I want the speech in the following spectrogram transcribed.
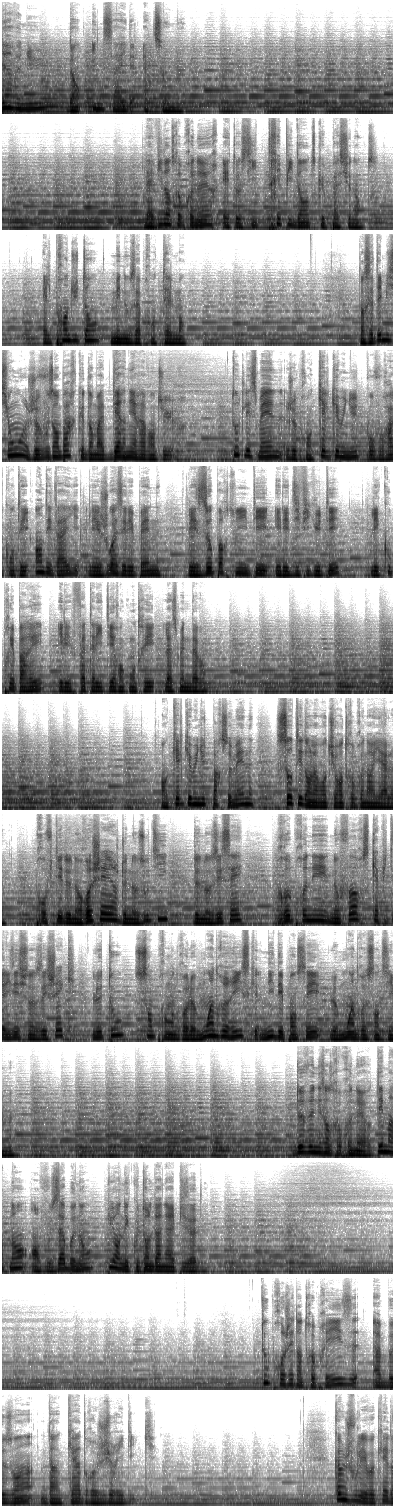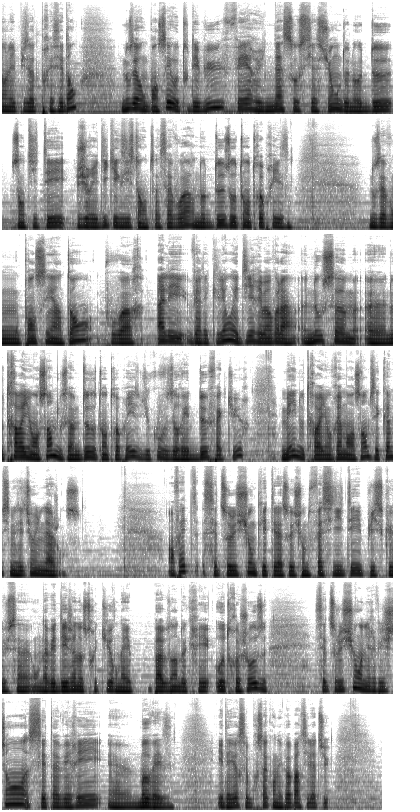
Bienvenue dans Inside Atsum. La vie d'entrepreneur est aussi trépidante que passionnante. Elle prend du temps mais nous apprend tellement. Dans cette émission, je vous embarque dans ma dernière aventure. Toutes les semaines, je prends quelques minutes pour vous raconter en détail les joies et les peines, les opportunités et les difficultés, les coups préparés et les fatalités rencontrées la semaine d'avant. En quelques minutes par semaine, sautez dans l'aventure entrepreneuriale. Profitez de nos recherches, de nos outils, de nos essais. Reprenez nos forces, capitalisez sur nos échecs, le tout sans prendre le moindre risque ni dépenser le moindre centime. Devenez entrepreneur dès maintenant en vous abonnant puis en écoutant le dernier épisode. Tout projet d'entreprise a besoin d'un cadre juridique. Comme je vous l'évoquais dans l'épisode précédent, nous avons pensé au tout début faire une association de nos deux entités juridiques existantes, à savoir nos deux auto-entreprises. Nous avons pensé un temps pouvoir aller vers les clients et dire, eh ben voilà, nous sommes, euh, nous travaillons ensemble, nous sommes deux auto-entreprises, du coup vous aurez deux factures, mais nous travaillons vraiment ensemble, c'est comme si nous étions une agence. En fait, cette solution qui était la solution de facilité, puisque on avait déjà nos structures, on n'avait pas besoin de créer autre chose, cette solution, en y réfléchissant, s'est avérée euh, mauvaise. Et d'ailleurs, c'est pour ça qu'on n'est pas parti là-dessus.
